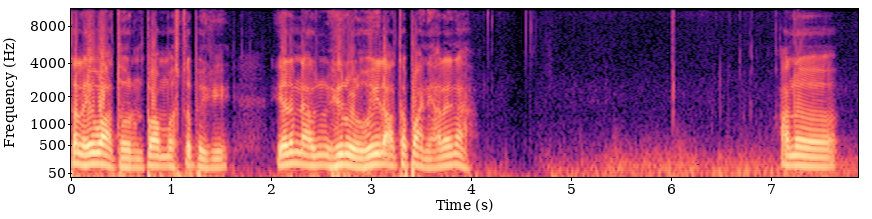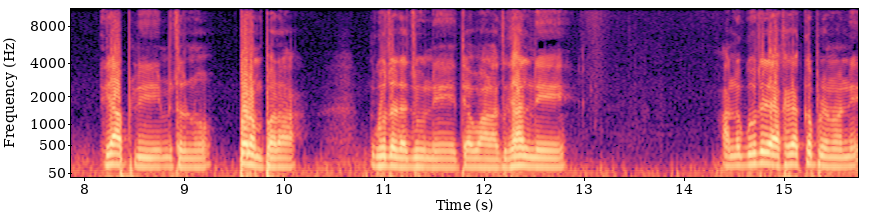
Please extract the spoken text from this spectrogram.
चला हे वातावरण पहा मस्तपैकी. येण्याने अजून हिरवळ होईल आता पाणी आलंय ना. आणि ही आपली मित्रांनो परंपरा गोदड्या धुणे त्या वाळात घालणे. आणि गोदड्या एखाद्या कपड्यांवाने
